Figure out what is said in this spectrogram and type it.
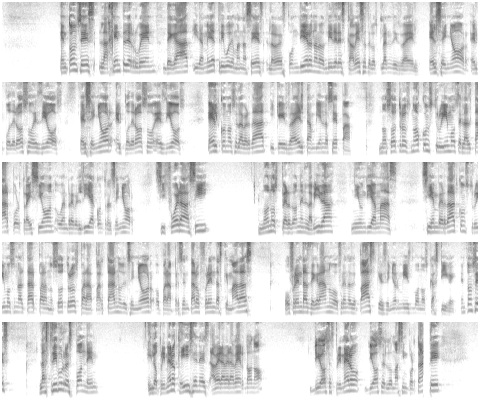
Entonces la gente de Rubén, de Gad y de la media tribu de Manasés le respondieron a los líderes cabezas de los clanes de Israel. El Señor, el poderoso es Dios. El Señor, el poderoso es Dios. Él conoce la verdad y que Israel también lo sepa. Nosotros no construimos el altar por traición o en rebeldía contra el Señor. Si fuera así, no nos perdonen la vida ni un día más si en verdad construimos un altar para nosotros, para apartarnos del Señor o para presentar ofrendas quemadas, ofrendas de grano, ofrendas de paz, que el Señor mismo nos castigue. Entonces, las tribus responden y lo primero que dicen es, a ver, a ver, a ver, no, no, Dios es primero, Dios es lo más importante.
